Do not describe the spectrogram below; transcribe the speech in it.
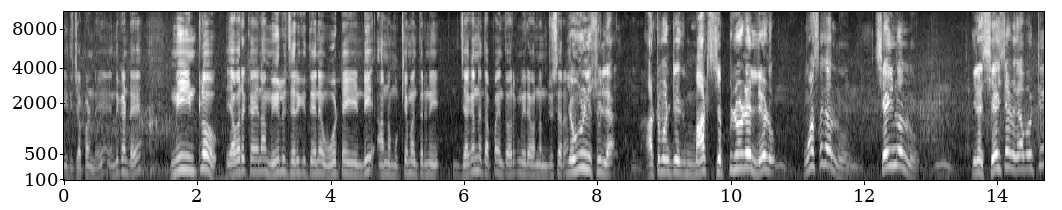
ఇది చెప్పండి. ఎందుకంటే మీ ఇంట్లో ఎవరికైనా మేలు జరిగితేనే ఓటేయండి అన్న ముఖ్యమంత్రిని జగన్ తప్ప ఇంతవరకు మీరు ఎవరన్నా చూసారా ఎవరిని చూలే అటువంటి మాట చెప్పినోడే లేడు. మోసగాళ్ళు చేయనోళ్ళు. ఈయన చేశాడు కాబట్టి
